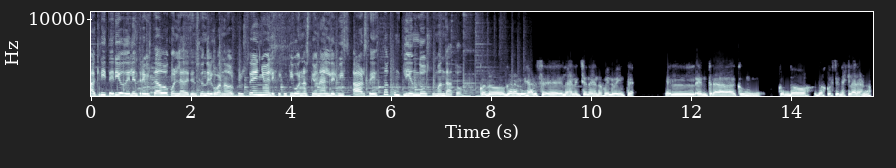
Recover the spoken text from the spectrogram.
A criterio del entrevistado, con la detención del gobernador cruceño, el Ejecutivo Nacional de Luis Arce está cumpliendo su mandato. Cuando gana Luis Arce las elecciones en 2020, él entra con, dos, dos cuestiones claras, ¿no?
